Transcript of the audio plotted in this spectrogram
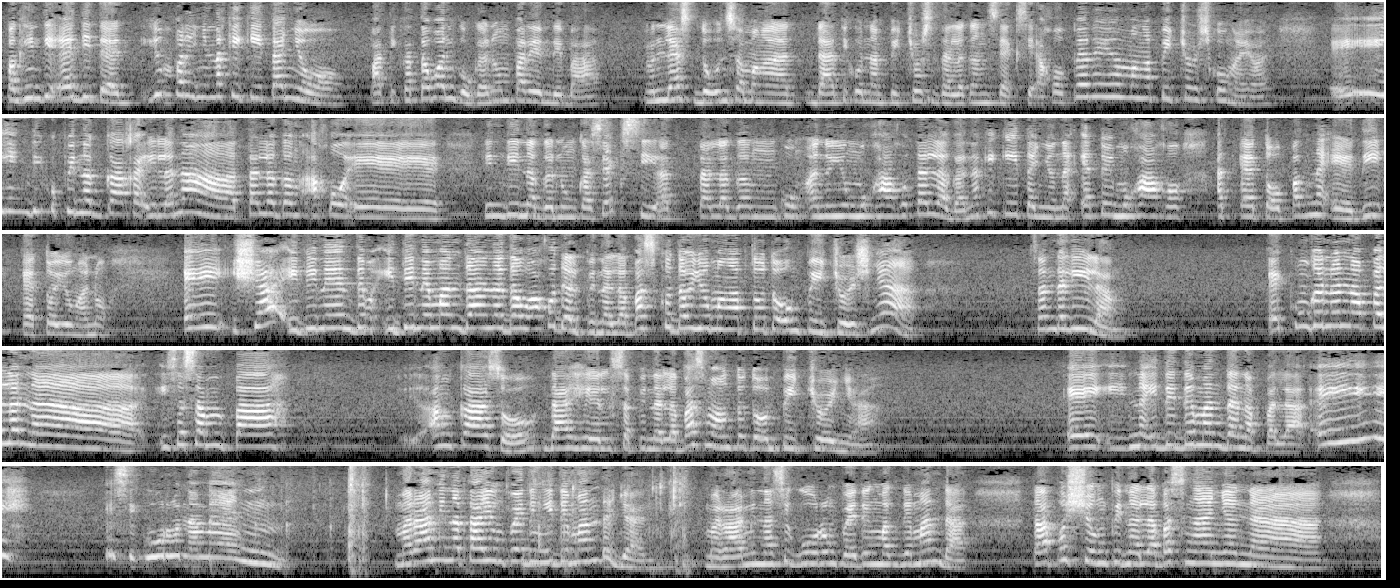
pag hindi edited, yun pa rin yung nakikita nyo. Pati katawan ko, ganun pa rin, di ba? Unless doon sa mga dati ko ng pictures na talagang sexy ako. Pero yung mga pictures ko ngayon, eh, hindi ko pinagkakaila na talagang ako eh, hindi na ganun ka-sexy at talagang kung ano yung mukha ko talaga, nakikita nyo na eto yung mukha ko at eto, pag na-edit, eto yung ano. Eh, siya, idinemanda na daw ako dahil pinalabas ko daw yung mga totoong pictures niya. Sandali lang. Eh, kung ganun na pala na isasampa ang kaso, dahil sa pinalabas mo ang totoong picture niya, eh, naidedemanda na pala, eh, eh siguro naman, marami na tayong pwedeng idemanda dyan. Marami na sigurong pwedeng magdemanda. Tapos yung pinalabas nga niya na,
